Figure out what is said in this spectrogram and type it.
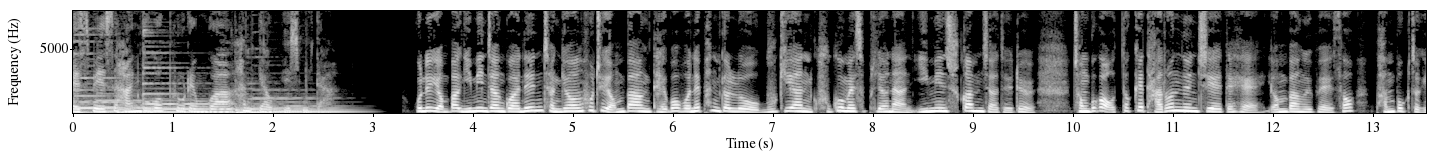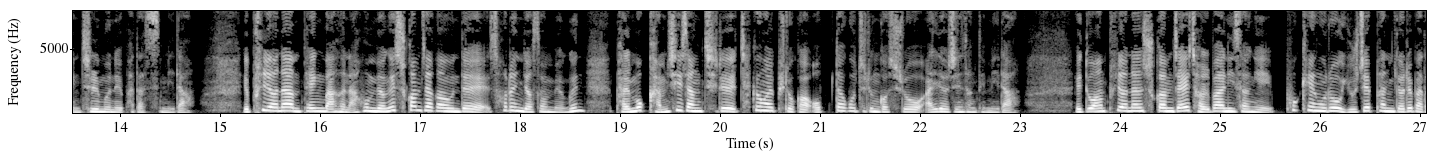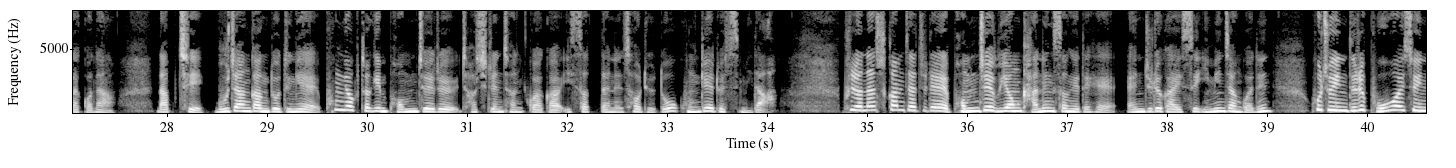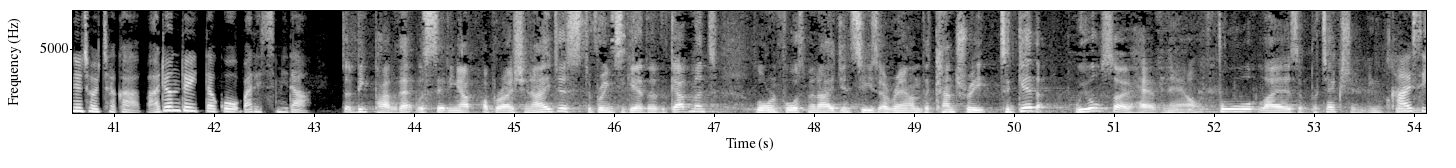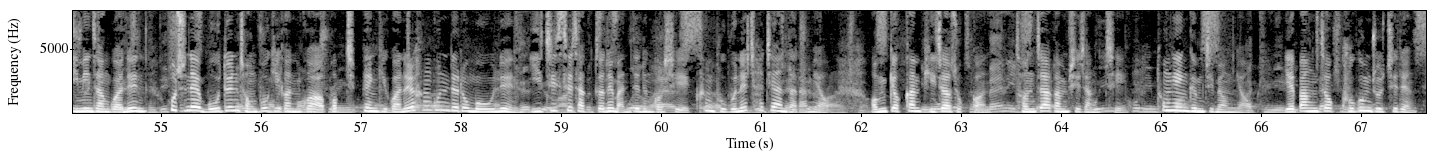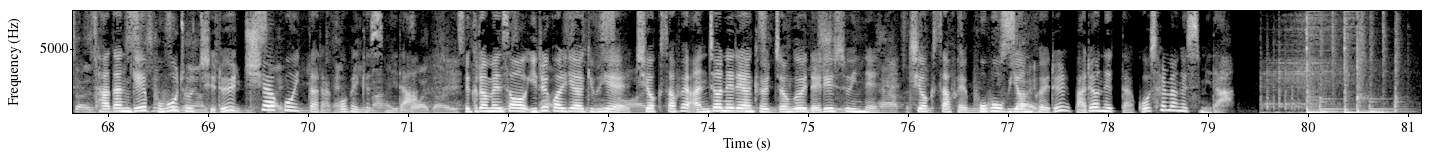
SBS 한국어 프로그램과 함께하고 계십니다. 오늘 연방 이민 장관은 작년 호주 연방 대법원의 판결로 무기한 구금에서 풀려난 이민 수감자들을 정부가 어떻게 다뤘는지에 대해 연방의회에서 반복적인 질문을 받았습니다. 풀려난 149명의 수감자 가운데 36명은 발목 감시 장치를 착용할 필요가 없다고 들은 것으로 알려진 상태입니다. 또한 풀려난 수감자의 절반 이상이 폭행으로 유죄 판결을 받았거나 납치, 무장강도 등의 폭력적인 범죄를 저지른 전과가 있었다는 서류도 공개됐습니다. 풀려난 수감자들의 범죄 위험 가능성에 대해 앤드류 가이스 이민 장관은 호주인들을 보호할 수 있는 절차가 마련돼 있다고 말했습니다. A big part of that was setting up Operation Aegis to bring together the government, law enforcement agencies around the country together. 가이스 이민 장관은 호주 내 모든 정부기관과 법집행기관을 한 군데로 모으는 이지스 작전을 만드는 것이 큰 부분을 차지한다라며 엄격한 비자 조건, 전자감시 장치, 통행금지 명령, 예방적 구금 조치 등 4단계 보호 조치를 취하고 있다라고 밝혔습니다. 그러면서 이를 관리하기 위해 지역사회 안전에 대한 결정을 내릴 수 있는 지역사회 보호위원회를 마련했다고 설명했습니다.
